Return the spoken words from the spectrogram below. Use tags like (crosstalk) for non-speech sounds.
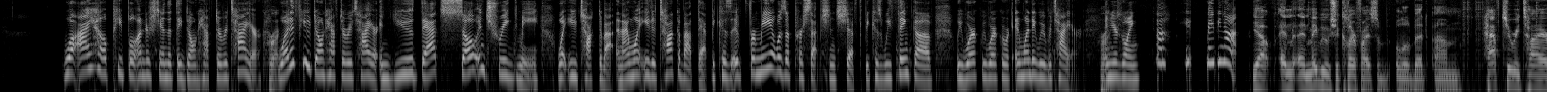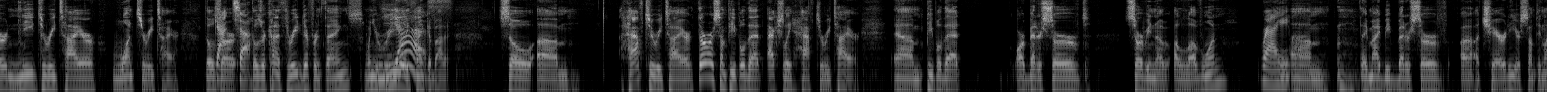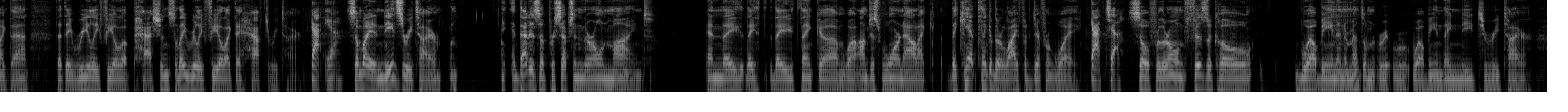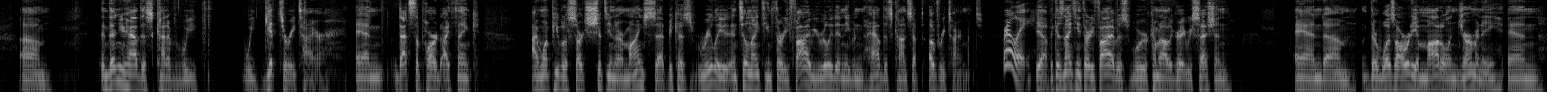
Well, I help people understand that they don't have to retire. Correct. What if you don't have to retire? And you, that so intrigued me what you talked about. And I want you to talk about that because it, for me, it was a perception shift because we think of we work, we work, we work, and one day we retire. And you're going, eh, maybe not. Yeah, and and maybe we should clarify this a, a little bit. Um, have to retire, need to retire, want to retire. Those Gotcha. are those are kind of three different things when you really think about it. So, um, have to retire. There are some people that actually have to retire. Um, people that are better served serving a, a loved one. Right. (clears throat) they might be better serve uh, a charity or something like that that they really feel a passion so they really feel like they have to retire Got ya. somebody that needs to retire and (clears throat) that is a perception in their own mind and they they they think um, well i'm just worn out i they can't think of their life a different way Gotcha. so for their own physical well-being and their mental re- re- well-being, they need to retire. Um, and then you have this kind of we we get to retire, and that's the part I think I want people to start shifting their mindset because really until 1935, you really didn't even have this concept of retirement. Really? Yeah, because 1935 is we were coming out of the Great Recession, and um, there was already a model in Germany, and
